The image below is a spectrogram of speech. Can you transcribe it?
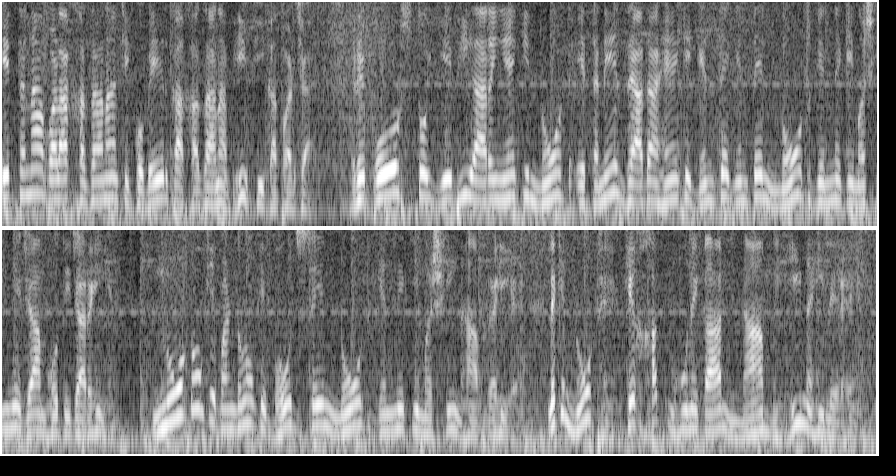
इतना बड़ा खजाना कि कुबेर का खजाना भी फीका पड़ जाए। रिपोर्ट्स तो ये भी आ रही हैं कि नोट इतने ज़्यादा हैं कि गिनते गिनते नोट गिनने की मशीनें जाम होती जा रही हैं। नोटों के बंडलों के बोझ से नोट गिनने की मशीन हाँफ रही है। लेकिन नोट हैं कि खत्म होने का नाम ही नहीं ले रहे हैं।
